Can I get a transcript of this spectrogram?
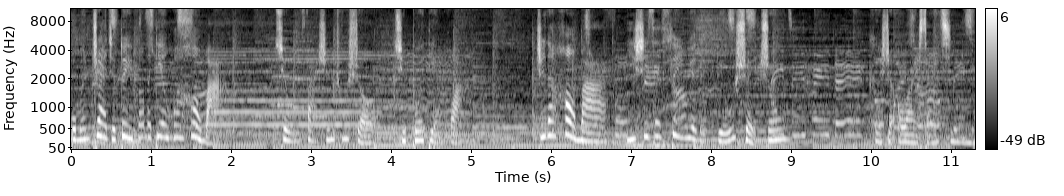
我们拽着对方的电话号码，却无法伸出手去拨电话，直到号码遗失在岁月的流水中。可是偶尔想起你。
